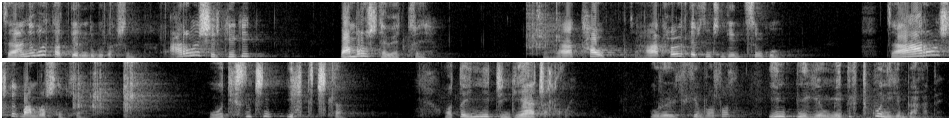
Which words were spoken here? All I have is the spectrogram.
За нөгөө тал дээр нь багш нь 10 ширхгийг бамруулж тавиадах юм. За 5. За 5-ыг тавьсан чинь тэнцсэнгүй. За 10 ширхэг бамруулж тавилаа. Өө тэгсэн чинь игтчлээ. Одоо энэний жинг яаж болох вэ? Өөрөөр хэлэх юм бол энд нэг юм мэддэхгүй нэг юм байгаад байна.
